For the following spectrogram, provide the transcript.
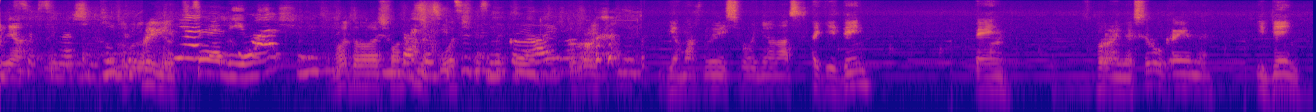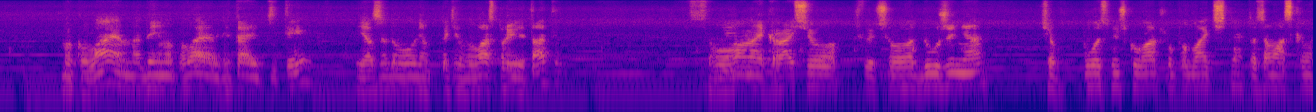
дня. Це всі наші діти. Привіт. Це Аліна, Вот ось вона не хоче. з Миколаєва. Доброго дня. Є можливість сьогодні у нас такий день. День Збройних сил України і День Миколая. На День Миколая вітають дітей. Я з задоволенням хотів би вас привітати. Всього найкращого, швидшого одужання, щоб посмішку вашу побачити, то за масками.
